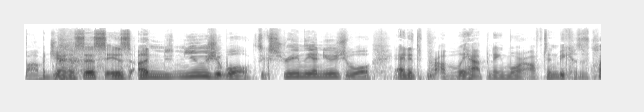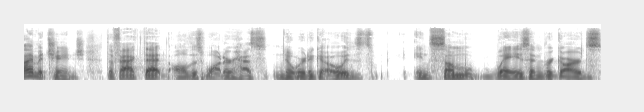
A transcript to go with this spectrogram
bombogenesis is unusual. It's extremely unusual. And it's probably happening more often because of climate change. The fact that all this water has nowhere to go is in some ways and regards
